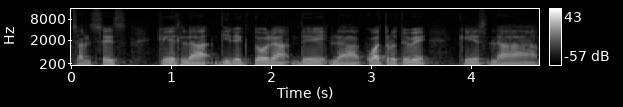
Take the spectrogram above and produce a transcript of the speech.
Salcés, que es la directora de la 4TV, que es la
